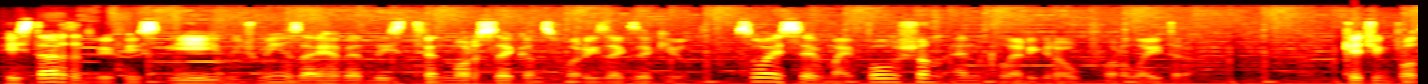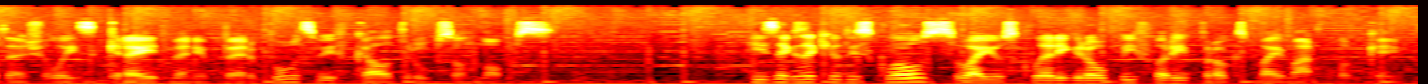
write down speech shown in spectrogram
He started with his E, which means I have at least 10 more seconds for his execute, so I save my potion and cleric robe for later. Catching potential is great when you pair boots with Caltrops on mobs. His execute is close, so I use cleric robe before he procs my Martlock cape.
